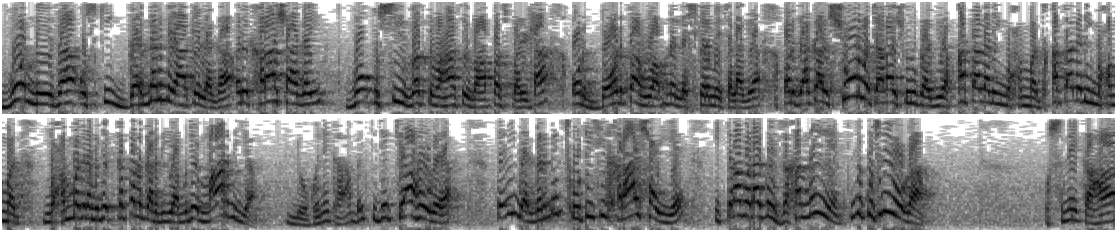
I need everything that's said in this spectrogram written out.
وہ نیزا اس کی گردن پہ آ کے لگا اور ایک خراش آ گئی، وہ اسی وقت وہاں سے واپس پلٹا اور دوڑتا ہوا اپنے لشکر میں چلا گیا اور جا کر شور مچانا شروع کر دیا، قتل علی محمد، قتل علی محمد محمد نے مجھے قتل کر دیا، مجھے مار دیا۔ لوگوں نے کہا، بھائی، تجھے کیا ہو گیا؟ تیری گردن میں ایک چھوٹی سی خراش آئی ہے، اتنا بڑا کوئی زخم نہیں ہے، تجھے کچھ نہیں ہوگا۔ اس نے کہا،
